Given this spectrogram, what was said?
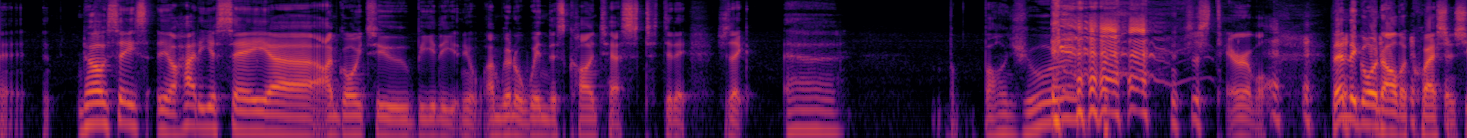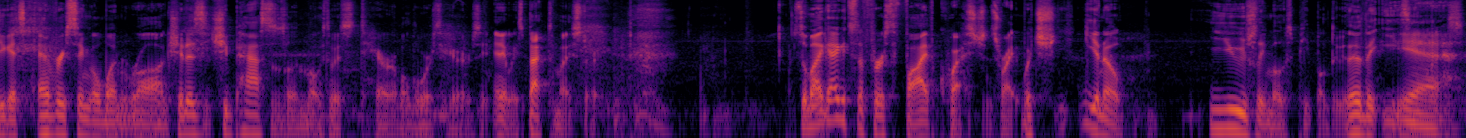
Uh, No, say you know how do you say uh, I'm going to be the you know I'm going to win this contest today? She's like, uh, bonjour. it's just terrible. Then they go into all the questions. She gets every single one wrong. She does. She passes on most. of It's terrible. The worst thing I've ever seen. Anyways, back to my story. So my guy gets the first five questions right, which you know usually most people do. They're the easy Yeah. ones.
